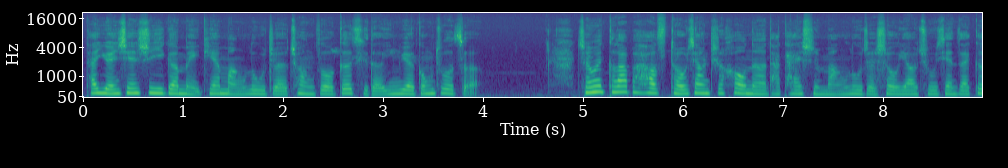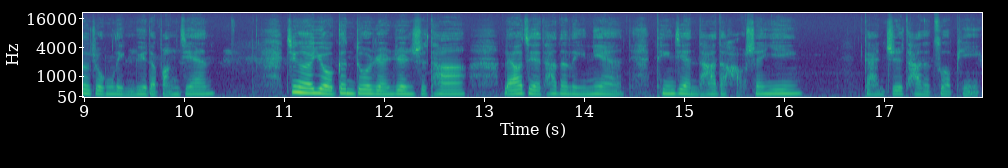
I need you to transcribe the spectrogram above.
他原先是一个每天忙碌着创作歌曲的音乐工作者。成为 Clubhouse 头像之后呢，他开始忙碌着受邀出现在各种领域的房间，进而有更多人认识他，了解他的理念，听见他的好声音，感知他的作品。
